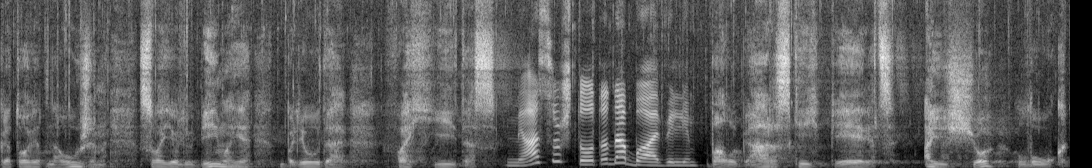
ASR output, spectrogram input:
Готовят на ужин свое любимое блюдо фахитос. Мясо что-то добавили. болгарский перец, а еще лук.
